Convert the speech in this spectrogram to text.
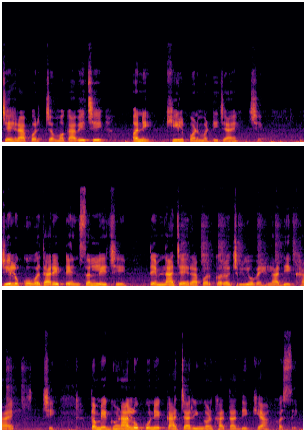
ચહેરા પર ચમક આવે છે અને ખીલ પણ મટી જાય છે. જે લોકો વધારે ટેન્શન લે છે તેમના ચહેરા પર કરચલીઓ વહેલા દેખાય છે. તમે ઘણા લોકોને કાચા રીંગણ ખાતા દેખ્યા હશે.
